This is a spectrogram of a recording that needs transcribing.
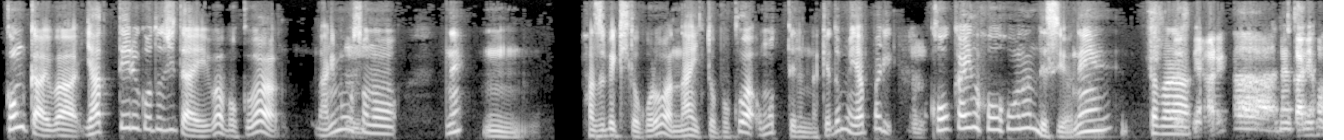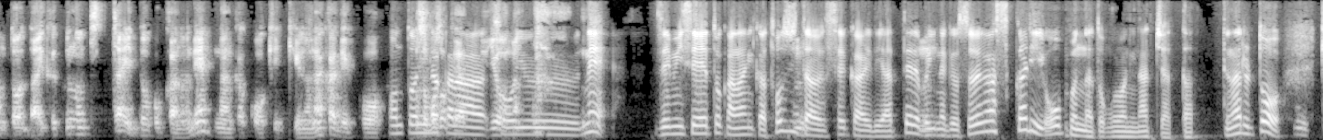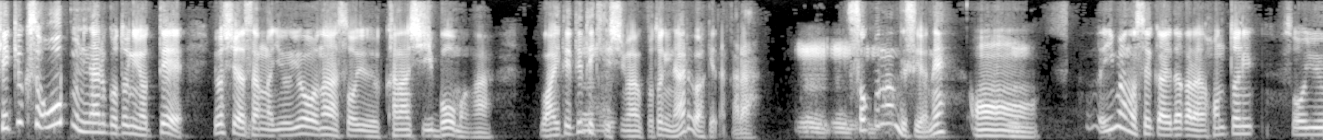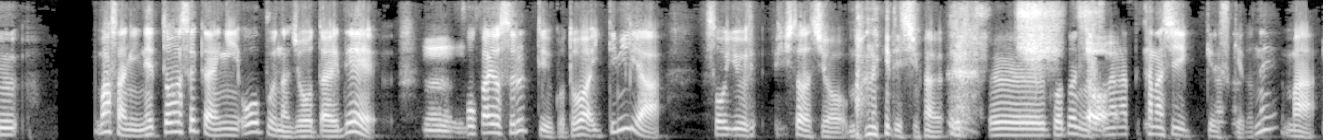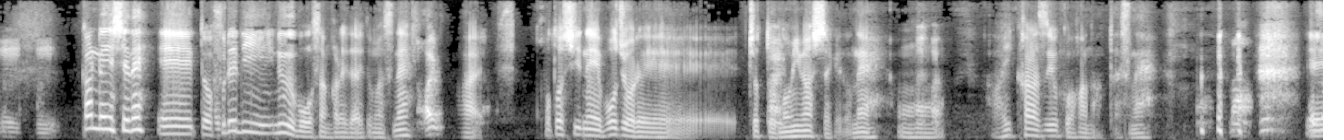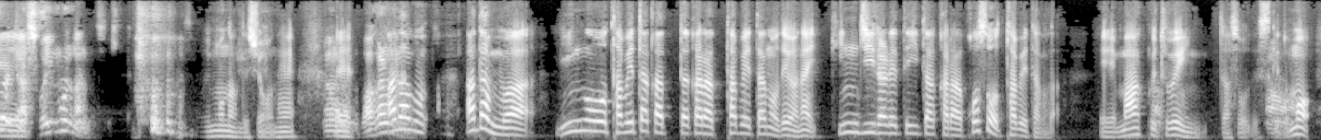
今回はやっていること自体は僕は何もその、ね、うん、恥ずべきところはないと僕は思ってるんだけども、やっぱりうん。公開の方法なんですよね。だからね。あれが、なんかね、本当大学のちっちゃいどこかのね、なんかこう、研究の中でこ本当にだから、そうそいうね、ゼミ生とか何か閉じた世界でやってればいいんだけど、それがすっかりオープンなところになっちゃったってなるとうん、結局そうオープンになることによって、吉谷さんが言うようなそういう悲しいボーマが湧いて出てきてしまうことになるわけだから、う、うんうん。そこなんですよね。うん。今の世界だから本当にそういう、まさにネットの世界にオープンな状態でうん。公開をするっていうことは、言ってみりゃ、そういう人たちを招いてしまう うーことにもつながって悲しいですけどね。まあ、うんうん。関連してね、えっ、と、フレディ・ヌーボーさんからいただいてますね。はい。はい。今年ね、ボジョレー、ちょっと飲みましたけどね。うんはいはい相変わらずよくわかんなかったですね。まあ、えーそれはそういうもんなんですよ。そういうもんなんでしょうね。うんえわからない。アダム、アダムは、リンゴを食べたかったから食べたのではない。禁じられていたからこそ食べたのだ。えーマーク・トゥエインだそうですけども、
